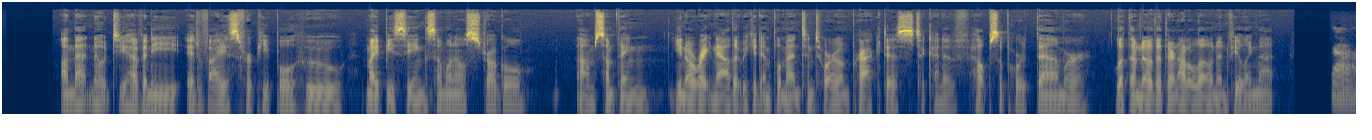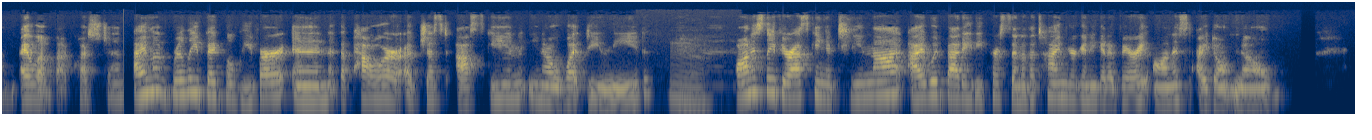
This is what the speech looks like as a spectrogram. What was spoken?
On that note, do you have any advice for people who might be seeing someone else struggle? Um, something you know right now that we could implement into our own practice to kind of help support them or let them know that they're not alone in feeling that? Yeah, I love that question. I'm a really big believer in the power of just asking, you know, what do you need? Hmm. Yeah. Honestly, if you're asking a teen that, I would bet 80% of the time you're going to get a very honest, I don't know.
